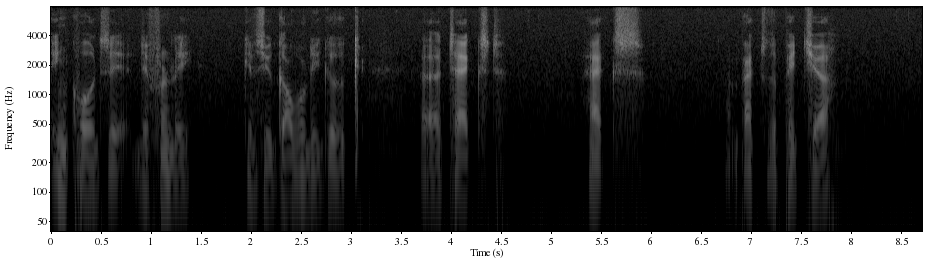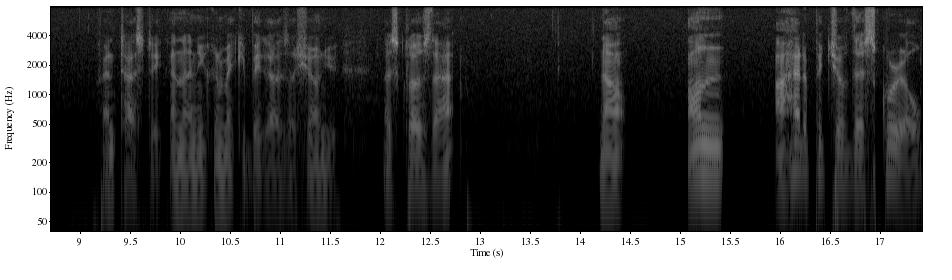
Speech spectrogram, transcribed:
encodes it differently. Gives you gobbledygook uh, text hex back to the picture. Fantastic. And then you can make it bigger as I've shown you. Let's close that. Now on I had a picture of the squirrel.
